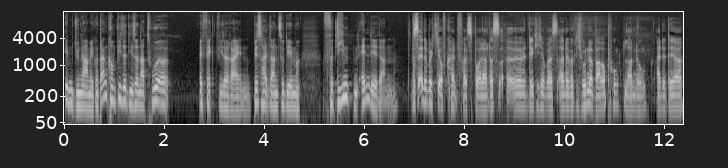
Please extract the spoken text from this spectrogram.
eben Dynamik. Und dann kommt wieder dieser Natureffekt wieder rein, bis halt dann zu dem verdienten Ende dann. Das Ende möchte ich auf keinen Fall spoilern. Das äh, denke ich aber ist eine wirklich wunderbare Punktlandung. Eine der,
